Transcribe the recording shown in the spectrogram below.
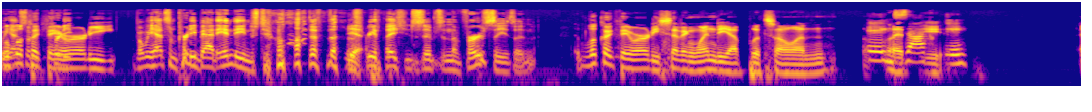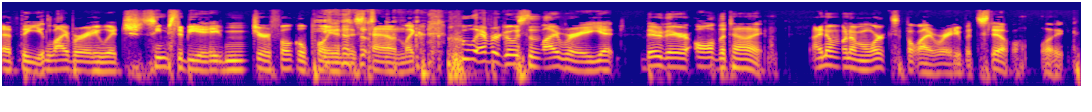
Well, it looked some like they pretty- were already But we had some pretty bad endings to a lot of those Yeah. relationships in the first season. it looked like they were already setting Wendy up with someone at the- exactly at the library, which seems to be a major focal point in this town. Like, whoever goes to the library, yet they're there all the time. I know one of them works at the library, but still, like,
